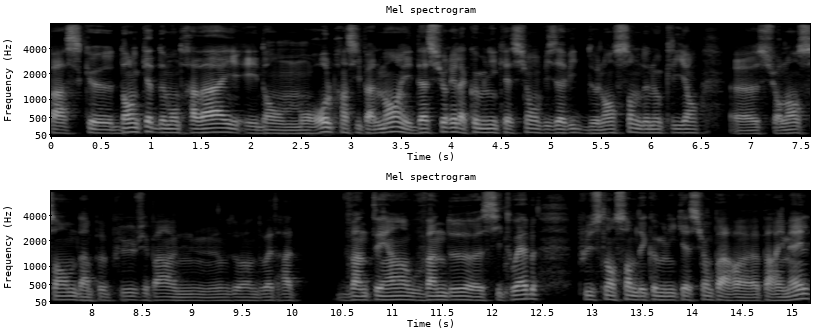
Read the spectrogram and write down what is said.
parce que dans le cadre de mon travail et dans mon rôle principalement est d'assurer la communication vis-à-vis de l'ensemble de nos clients euh, sur l'ensemble d'un peu plus, je sais pas, une- on doit on doit être à 21 ou 22 euh, sites web plus l'ensemble des communications par, euh, par email.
